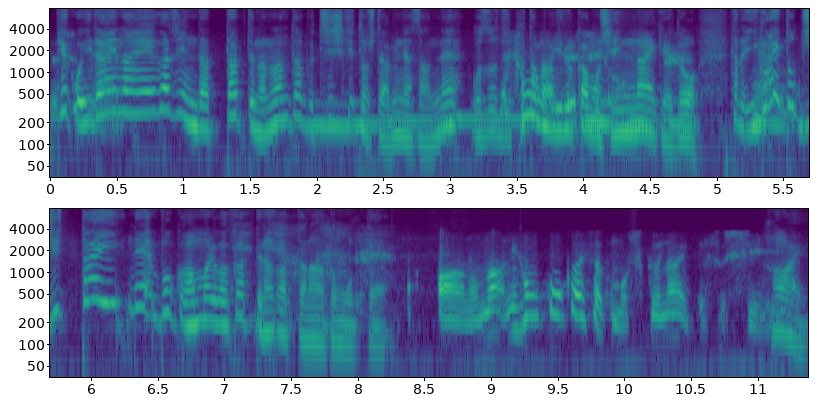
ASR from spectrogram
結構偉大な映画人だったっていうのはなんとなく知識としては皆さんねご存知方もいるかもしれないけどただ意外と実態ね僕あんまり分かってなかったなと思って。あのまあ、日本公開作も少ないですし、はい。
